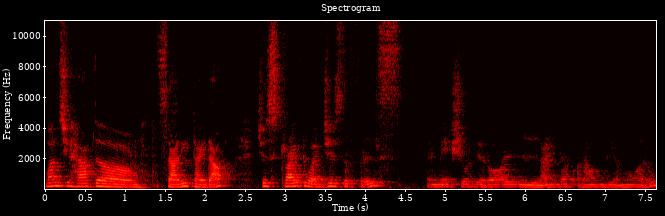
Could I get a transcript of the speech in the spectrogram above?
Once you have the um, sari tied up, just try to adjust the frills and make sure they're all lined up around the Ammavaru.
